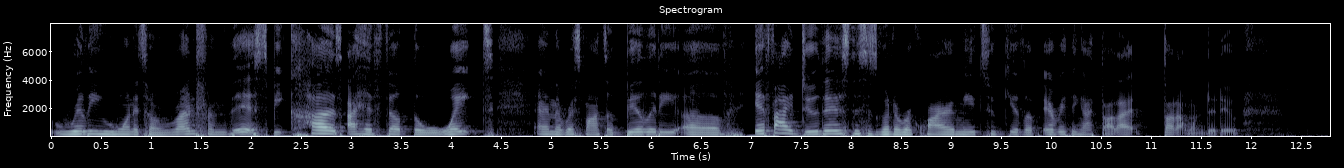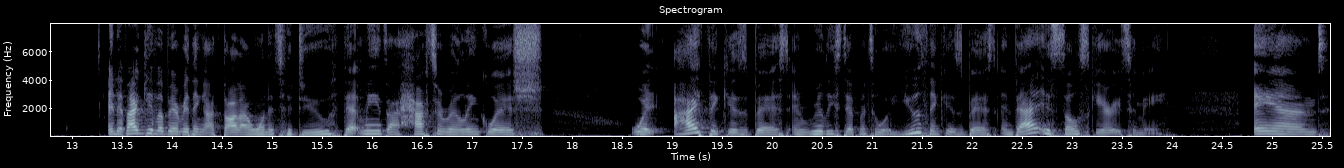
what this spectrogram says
really wanted to run from this because I have felt the weight and the responsibility of if I do this, this is going to require me to give up everything I thought I thought I wanted to do. And if I give up everything I thought I wanted to do, that means I have to relinquish what I think is best and really step into what you think is best. And that is so scary to me. And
